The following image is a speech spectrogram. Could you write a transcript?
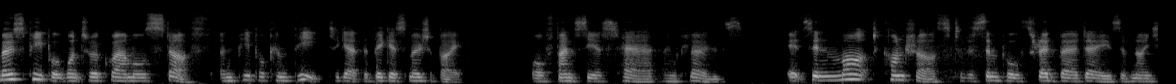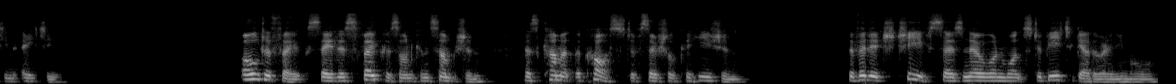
Most people want to acquire more stuff and people compete to get the biggest motorbike or fanciest hair and clothes. It's in marked contrast to the simple threadbare days of 1980. Older folks say this focus on consumption has come at the cost of social cohesion. The village chief says no one wants to be together anymore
